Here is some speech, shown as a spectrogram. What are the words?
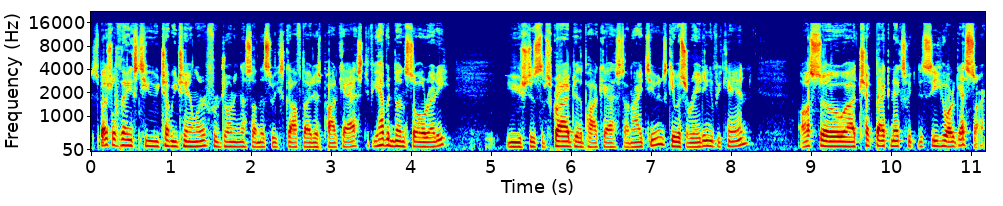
Special thanks to Chubby Chandler for joining us on this week's Golf Digest podcast. If you haven't done so already, you should subscribe to the podcast on iTunes. Give us a rating if you can. Also, uh, check back next week to see who our guests are.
